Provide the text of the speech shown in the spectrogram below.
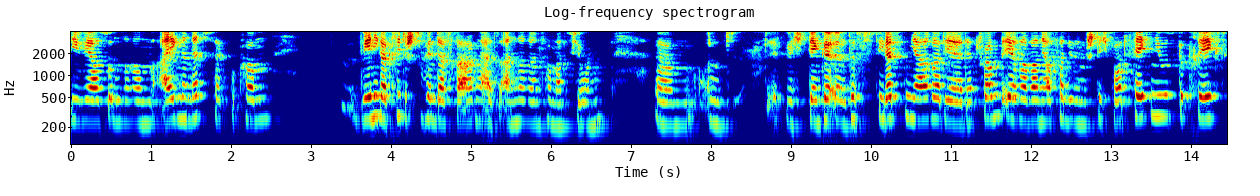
die wir aus unserem eigenen Netzwerk bekommen, weniger kritisch zu hinterfragen als andere Informationen. Ähm, und ich denke, äh, dass die letzten Jahre der, der Trump-Ära waren ja auch von diesem Stichwort Fake News geprägt.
